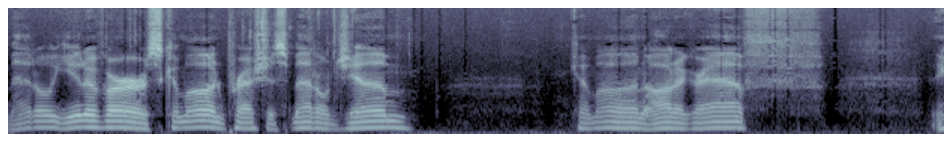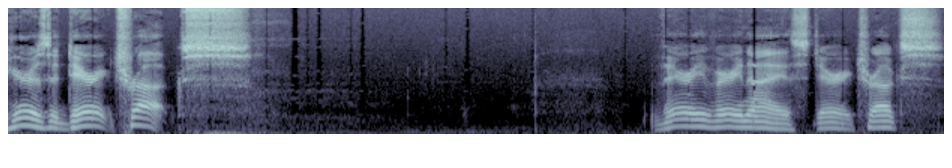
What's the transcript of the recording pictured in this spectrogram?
Metal Universe. Come on, precious metal gem. Come on, autograph. Here is a Derek Trucks. Very, very nice. Derek Trucks,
